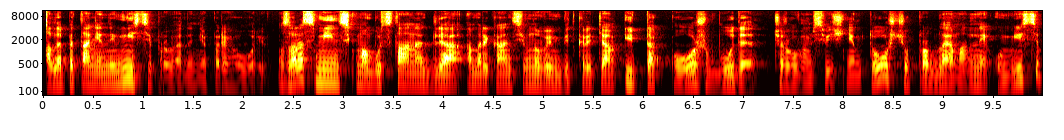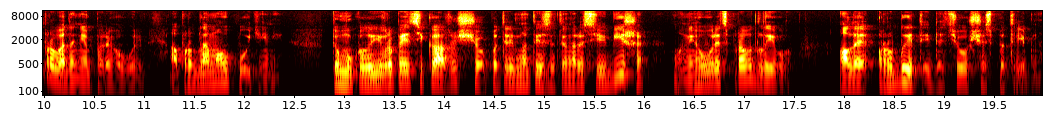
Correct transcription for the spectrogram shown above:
Але питання не в місці проведення переговорів. Зараз Мінськ, мабуть, стане для американців новим відкриттям і також буде черговим свідченням того, що проблема не у місці проведення переговорів, а проблема у Путіні. Тому, коли європейці кажуть, що потрібно тиснути на Росію більше, вони говорять справедливо. Але робити для цього щось потрібно.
